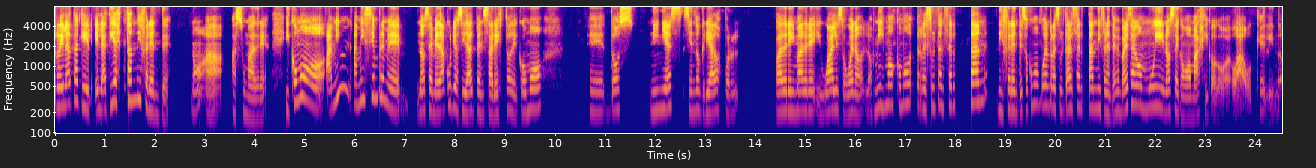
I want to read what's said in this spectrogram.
relata que la tía es tan diferente ¿no? a, su madre. Y cómo a mí, a mí siempre me, no sé, me da curiosidad pensar esto de cómo eh, dos niñas siendo criados por padre y madre iguales o bueno, los mismos, cómo resultan ser tan diferentes o cómo pueden resultar ser tan diferentes. Me parece algo muy, no sé, como mágico, como, wow, qué lindo.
